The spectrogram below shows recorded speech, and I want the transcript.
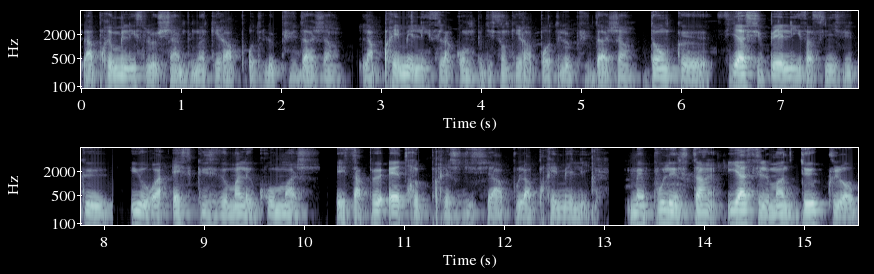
la Premier League, c'est le championnat qui rapporte le plus d'argent. La Premier League, c'est la compétition qui rapporte le plus d'argent. Donc, euh, s'il y a Super League, ça signifie qu'il y aura exclusivement les gros matchs. Et ça peut être préjudiciable pour la Premier League. Mais pour l'instant, il y a seulement deux clubs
